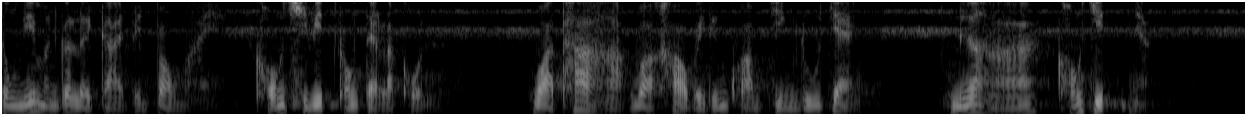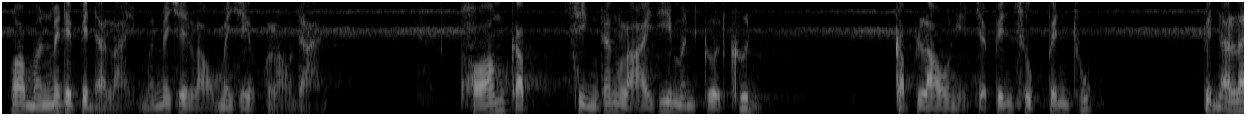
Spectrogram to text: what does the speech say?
ตรงนี้มันก็เลยกลายเป็นเป้าหมายของชีวิตของแต่ละคน ว่าถ้าหากว่าเข้าไปถึงความจริงรู้แจ้ง เนื้อหาของจิตเนี่ยว่ามันไม่ได้เป็นอะไร มันไม่ใช่เราไม่ใช่ของเราได้ พร้อมกับสิ่งทั้งหลายที่มันเกิดขึ้น กับเราเนี่ยจะเป็นสุขเป็นทุกข์เป็นอะไร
